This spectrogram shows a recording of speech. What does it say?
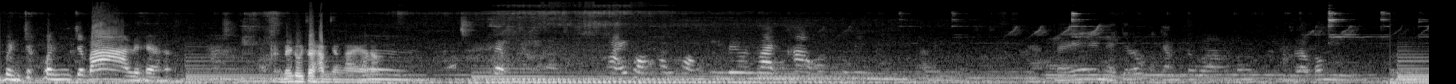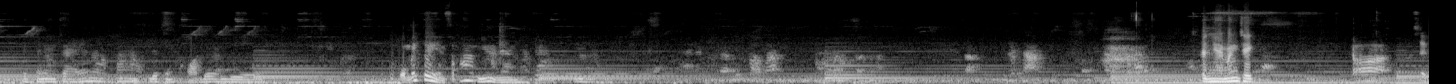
เหมือนจะคนจะบ้าเลยอะไม่รู้จะทำยังไงอะเนาะเออแบบขายของขายของกินไปวันๆข้าวก็ไม่มีอะไรไหนไหนจะโรคประจำตัวโรคเราก็มีเป็นกำลังใจให้นะป้าเดี๋ยวผมขอเดินดูผมไม่เคยเห็นสภาพนี้เหมือนกันอืม เป็นไงบ้างจิกก็รู้สึก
